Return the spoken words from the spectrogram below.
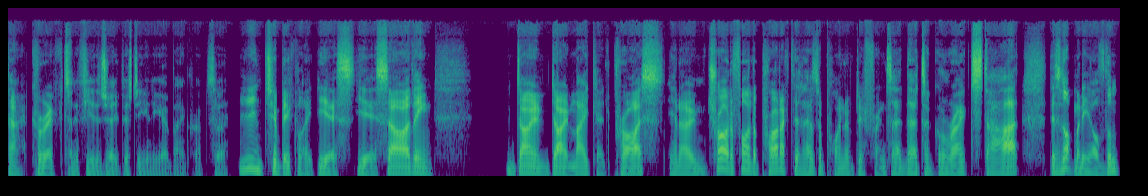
No, correct. And if you're the cheapest, you're going to go bankrupt. So, Typically, yes, yes. So I think don't don't make it price. You know, try to find a product that has a point of difference. That, that's a great start. There's not many of them.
